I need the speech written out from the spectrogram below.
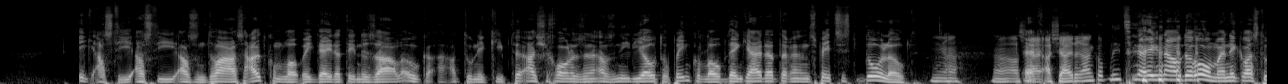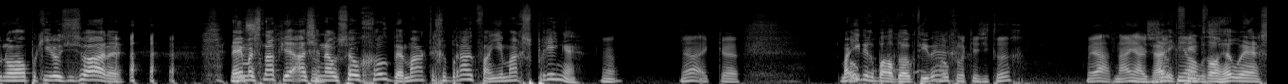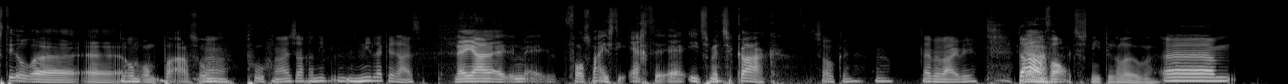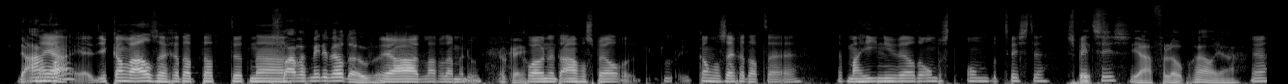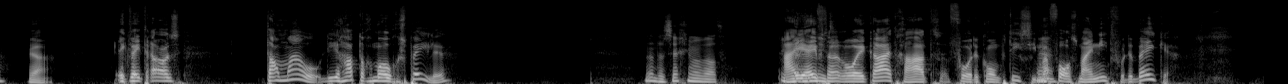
Ik, als, die, als die als een dwaas uitkomt lopen, ik deed dat in de zaal ook ah, toen ik keepte. Als je gewoon als een, als een idioot op in komt lopen, denk jij dat er een spits is die doorloopt. Ja. Ja, als, jij, als jij eraan komt, niet. Nee, nou daarom. En ik was toen nog wel een paar kilo's zwaarder. Nee, Dus- maar snap je, als je Ja. nou zo groot bent, maak er gebruik van. Je mag springen. Ja, ik... eh, Maar iedere bal dookt hij weg. Hopelijk is hij terug. Maar ja, het Nijhuis is Ja, ook ik niet vind het alles. wel heel erg stil eh, eh, Rond- rond Paas. Ja. Nou, hij zag er niet, niet lekker uit. Nee, ja, volgens mij is die echt iets met zijn kaak. Zou kunnen. Ja. Dat hebben wij weer. De Ja, aanval. Het is niet te geloven. Ehm, De nou ja, je kan wel zeggen dat dat, dat na... Slaan we het middenveld over? Ja, laten we dat maar doen. Gewoon het aanvalspel. Ik kan wel zeggen dat, eh dat Mahi nu wel de onbetwiste spits is. Ja, voorlopig wel, ja. Ja. ja. Ik weet trouwens, Dalmau, die had toch mogen spelen? Nou, dan zeg je me wat. Ik hij heeft niet. een rode kaart gehad voor de competitie, Ja. maar volgens mij niet voor de beker.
